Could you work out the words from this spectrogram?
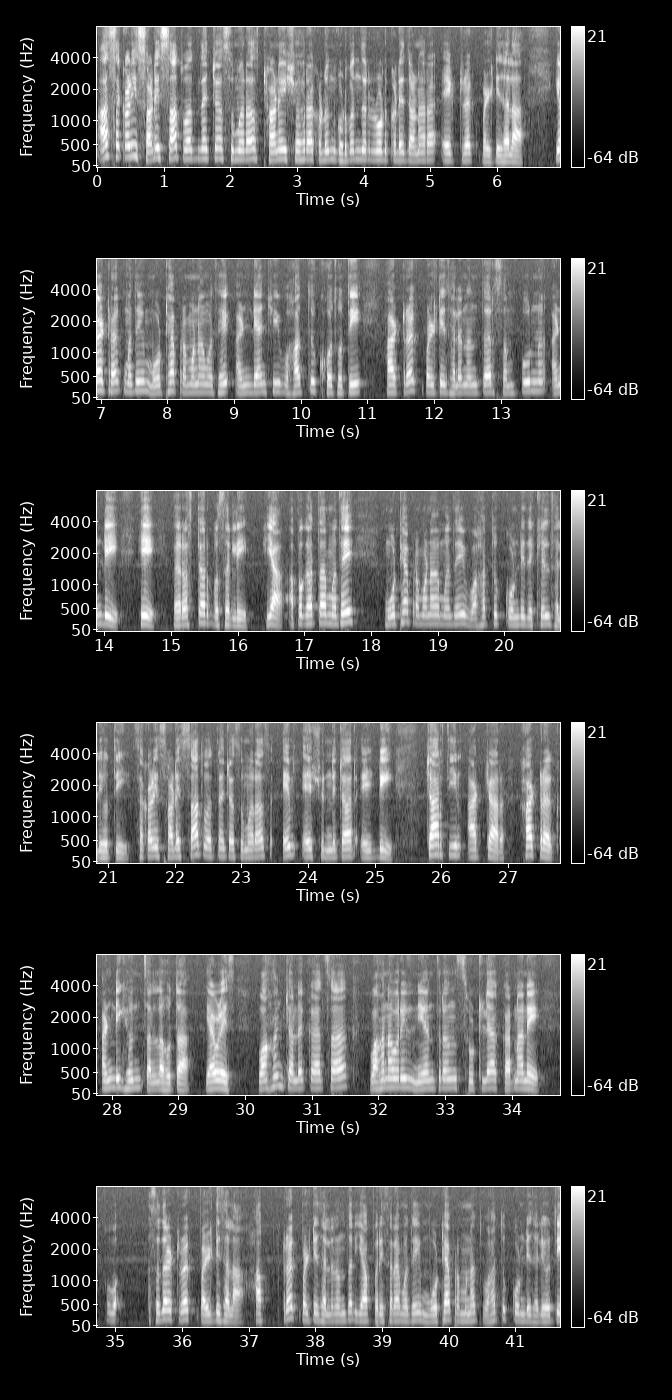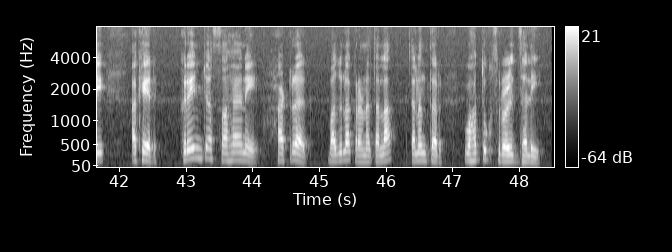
आज सकाळी साडेसात वाजण्याच्या सुमारास ठाणे शहराकडून घोडबंदर रोडकडे जाणारा एक ट्रक पलटी झाला. या ट्रकमध्ये मोठ्या प्रमाणामध्ये अंड्यांची वाहतूक होत होती. हा ट्रक पलटी झाल्यानंतर संपूर्ण अंडी ही रस्त्यावर पसरली. या अपघातामध्ये मोठ्या प्रमाणामध्ये वाहतूक कोंडी देखील झाली होती. सकाळी साडेसात वाजण्याच्या सुमारास एम एस शून्य चार एच डी चार तीन आठ चार हा ट्रक अंडी घेऊन चालला होता. यावेळेस वाहन चालकाचा वाहनावरील नियंत्रण सुटल्या कारणाने व सदर ट्रक पलटी झाला. हा ट्रक पलटी झाल्यानंतर या परिसरामध्ये मोठ्या प्रमाणात वाहतूक कोंडी झाली होती. अखेर क्रेनच्या सहाय्याने हा ट्रक बाजूला करण्यात आला. त्यानंतर वाहतूक सुरळीत झाली.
